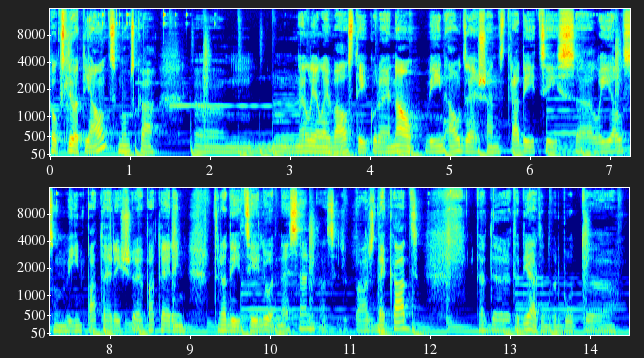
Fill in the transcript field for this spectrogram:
kaut kas ļoti jauns mums, kā um, nelielai valstī, kurai nav vīna audzēšanas tradīcijas uh, lielas un vīna patēriņa tradīcija ļoti nesen, tās ir pāris dekādas. Tad, tad, jā, tad varbūt. Uh,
